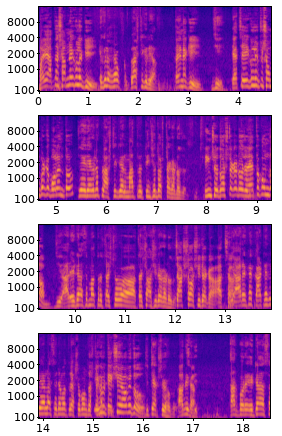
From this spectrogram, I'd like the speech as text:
ভাই আপনার সামনে এগুলো কি? এগুলো সব প্লাস্টিকের রিয়াল। তাই নাকি? জি। আচ্ছা এগুলো একটু সম্পর্কে বলেন তো। যে এগুলো প্লাস্টিক রিয়াল মাত্র তিনশো দশ টাকা ডজন। তিনশো দশ টাকা ডজন এত কম দাম? জি আর এটা আছে মাত্র চারশো চারশো আশি টাকা ডজন। চারশো আশি টাকা আচ্ছা। আর একটা কাঠের রিয়াল আছে এটা মাত্র একশো পঞ্চাশ টাকা এগুলো টেকসই হবে তো? জি ট্যাক্সই হবে অনেক আচ্ছা। তারপরে এটা আছে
